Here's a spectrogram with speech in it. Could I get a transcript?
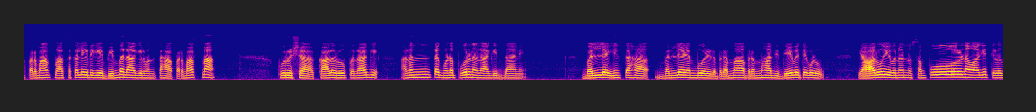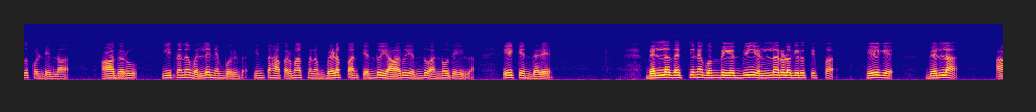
ಪರಮಾತ್ಮ ಸಕಲರಿಗೆ ಬಿಂಬನಾಗಿರುವಂತಹ ಪರಮಾತ್ಮ ಪುರುಷ ಕಾಲರೂಪನಾಗಿ ಅನಂತ ಗುಣಪೂರ್ಣನಾಗಿದ್ದಾನೆ. ಬಲ್ಲೆ ಇಂತಹ ಬಲ್ಲೆನೆಂಬುವರೆಲ್ಲ ಬ್ರಹ್ಮ, ಬ್ರಹ್ಮಾದಿ ದೇವತೆಗಳು ಯಾರೂ ಇವನನ್ನು ಸಂಪೂರ್ಣವಾಗಿ ತಿಳಿದುಕೊಂಡಿಲ್ಲ. ಆದರೂ ಈತನ ವಲ್ಲೆನೆಂಬುವರಿಲ್ಲ ಇಂತಹ ಪರಮಾತ್ಮ ನಮ್ಗೆ ಬೇಡಪ್ಪ ಅಂತ ಎಂದು ಯಾರೂ ಎಂದು ಅನ್ನೋದೇ ಇಲ್ಲ. ಏಕೆಂದರೆ ಬೆಲ್ಲದಚ್ಚಿನ ಗೊಂಬೆಯಲ್ಲಿ ಎಲ್ಲರೊಳಗಿರುತ್ತಿಪ್ಪ. ಹೇಗೆ? ಬೆಲ್ಲ, ಆ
